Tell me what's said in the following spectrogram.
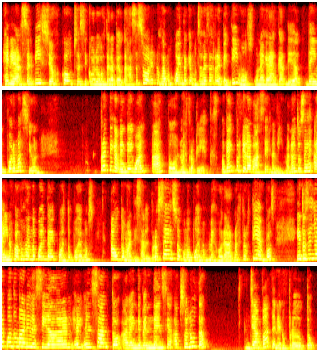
generar servicios, coaches, psicólogos, terapeutas, asesores, nos damos cuenta que muchas veces repetimos una gran cantidad de información prácticamente igual a todos nuestros clientes, ¿ok? Porque la base es la misma, ¿no? Entonces ahí nos vamos dando cuenta de cuánto podemos automatizar el proceso, cómo podemos mejorar nuestros tiempos. Y entonces ya cuando Mari decida dar el, el salto a la independencia absoluta, ya va a tener un producto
